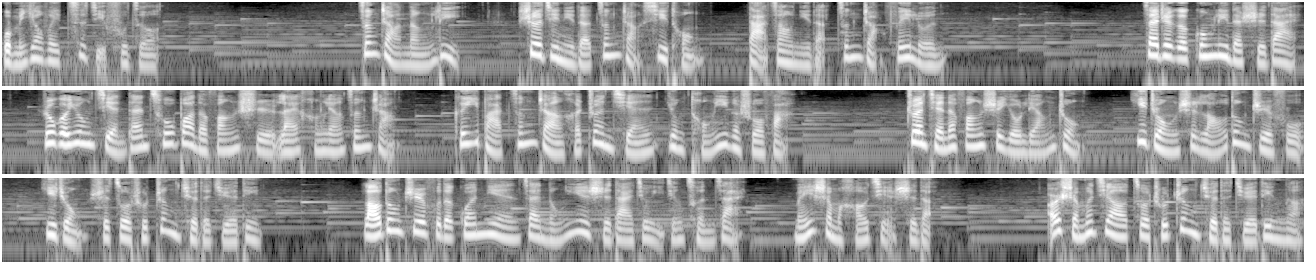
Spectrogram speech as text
我们要为自己负责。增长能力，设计你的增长系统。打造你的增长飞轮。在这个功利的时代，如果用简单粗暴的方式来衡量增长，可以把增长和赚钱用同一个说法。赚钱的方式有两种，一种是劳动致富，一种是做出正确的决定。劳动致富的观念在农业时代就已经存在，没什么好解释的。而什么叫做出正确的决定呢？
